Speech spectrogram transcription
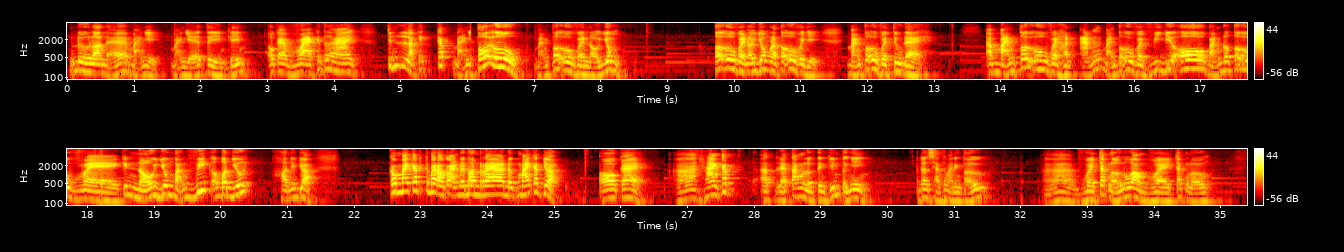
Nó đưa lên để bạn gì? Bạn dễ tìm kiếm. Ok và cái thứ hai chính là cái cách bạn tối ưu. Bạn tối ưu về nội dung. Tối ưu về nội dung là tối ưu về gì? Bạn tối ưu về tiêu đề à, bạn tối ưu về hình ảnh bạn tối ưu về video bạn tối ưu về cái nội dung bạn viết ở bên dưới. Hình dung chưa? Có mấy cách bắt đầu các bạn định hình ra được mấy cách chưa? Ok. À, hai cách à, để tăng lượng tìm kiếm tự nhiên. Ở trên sàn thương mại điện tử. À, về chất lượng đúng không? Về chất lượng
